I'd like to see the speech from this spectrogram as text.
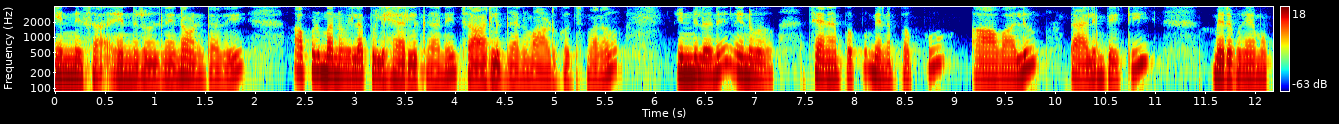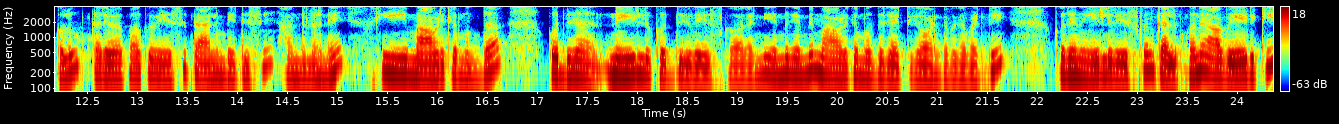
ఎన్నిసా ఎన్ని రోజులైనా ఉంటుంది. అప్పుడు మనం ఇలా పులిహోరలకు కానీ చారులకు కానీ వాడుకోవచ్చు మనం. ఇందులోనే నేను శనగపప్పు మినపప్పు ఆవాలు తాలింపు పెట్టి మిరపకాయ ముక్కలు కరివేపాకు వేసి తాలింపు పెట్టేసి అందులోనే ఈ మామిడికాయ ముద్ద కొద్దిగా నీళ్ళు కొద్దిగా వేసుకోవాలండి. ఎందుకంటే మామిడికాయ ముద్ద గట్టిగా ఉంటుంది కాబట్టి కొద్దిగా నీళ్ళు వేసుకొని కలుపుకొని ఆ వేడికి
